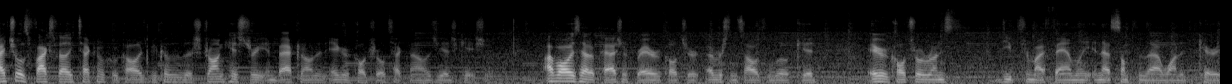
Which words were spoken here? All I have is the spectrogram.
I chose Fox Valley Technical College because of their strong history and background in agricultural technology education. I've always had a passion for agriculture ever since I was a little kid. Agriculture runs deep through my family and that's something that I wanted to carry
